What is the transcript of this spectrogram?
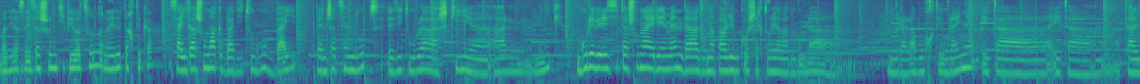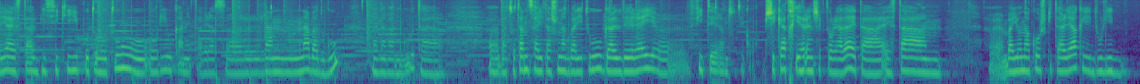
Badira zailtasun tipi batzu, ala ere tarteka? Zailtasunak baditugu bai, pentsatzen dut, ez ditugula aski uh, ahal menik. Gure berezitasuna ere hemen da Dona Pauliuko sektorea badugula duela lagurte orain, eta, eta taldea ez da biziki potolotu hori ukan, eta beraz lan nabadugu, lan nabadugu, eta batzuetan zailtasunak baditugu galderei uh, fite erantzuteko. Psikiatriaren sektorea da eta ez da um, Bayonako ospitaliak iduli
